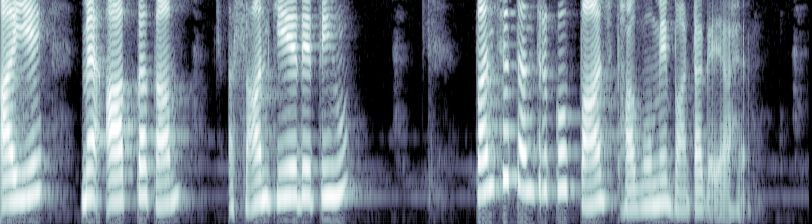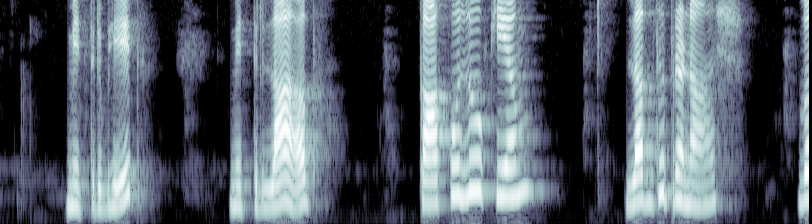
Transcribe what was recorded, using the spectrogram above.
आइए मैं आपका काम आसान किए देती हूँ। पंचतंत्र को पाँच भागों में बांटा गया है। मित्र मित्रभेद, मित्रलाभ, काकुलुकियम लब्ध प्रनाश व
